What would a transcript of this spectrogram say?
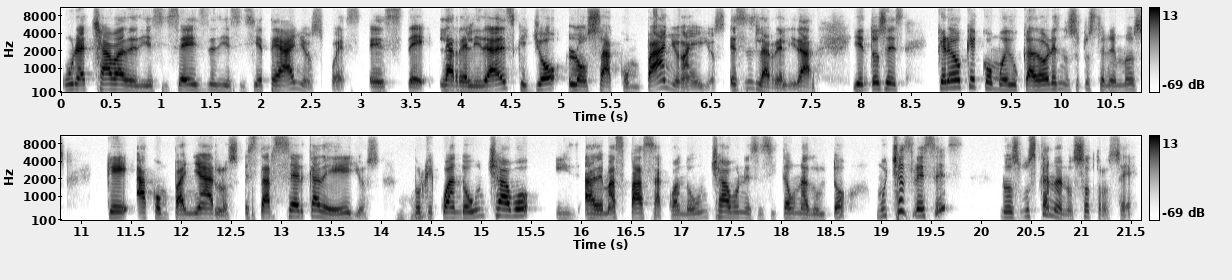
una chava de 16, de 17 años, pues este, la realidad es que yo los acompaño a ellos, esa es la realidad. Y entonces, creo que como educadores nosotros tenemos que acompañarlos, estar cerca de ellos, porque cuando un chavo, y además pasa, cuando un chavo necesita un adulto, muchas veces nos buscan a nosotros, ¿eh?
